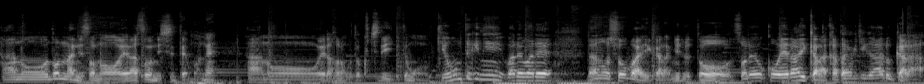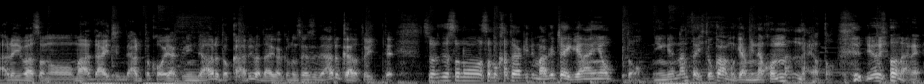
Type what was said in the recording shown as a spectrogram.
あのどんなにその偉そうにしててもねあの偉そうなこと口で言っても基本的に我々あの商売から見るとそれをこう偉いから肩書きがあるからあるいはそのまあ大臣であるとかお役人であるとかあるいは大学の先生であるからといってそれでそのその肩書きに負けちゃいけないよと人間なんて一皮むきゃみんなこんなんだよというようなね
